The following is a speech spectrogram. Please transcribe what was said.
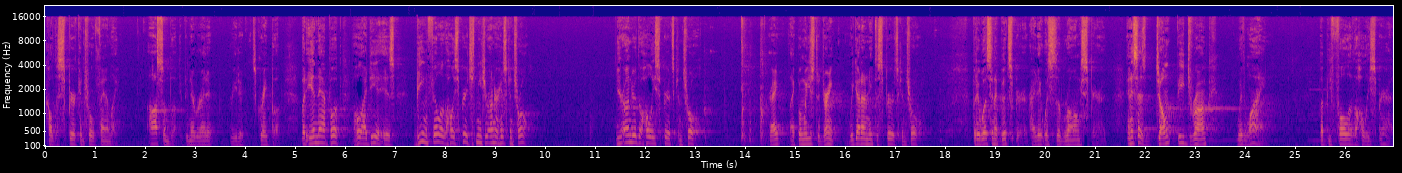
called The Spirit Controlled Family. Awesome book. If you've never read it, read it. It's a great book. But in that book, the whole idea is being filled with the Holy Spirit just means you're under His control. You're under the Holy Spirit's control, right? Like when we used to drink, we got underneath the Spirit's control. But it wasn't a good spirit, right? It was the wrong spirit. And it says, don't be drunk with wine, but be full of the Holy Spirit.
